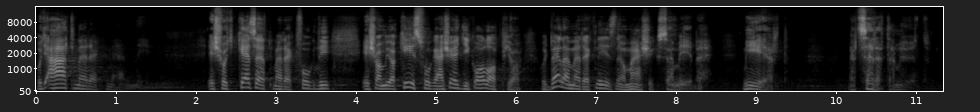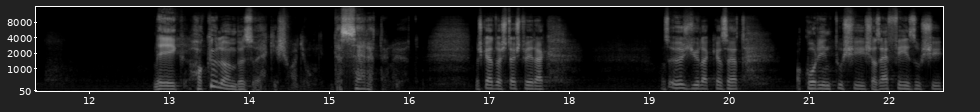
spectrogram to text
hogy átmerek menni, és hogy kezet merek fogni, és ami a készfogás egyik alapja, hogy belemerek nézni a másik szemébe. Miért? Mert szeretem őt. Még ha különbözőek is vagyunk, de szeretem őt. Most, kedves testvérek, az ősgyülekezet, a korintusi és az efézusi,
